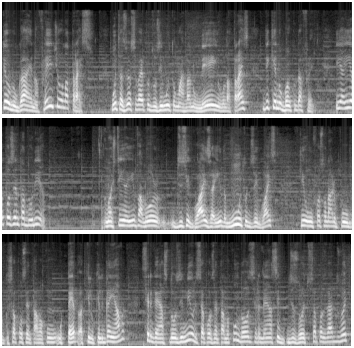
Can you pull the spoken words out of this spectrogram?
teu lugar é na frente ou lá atrás? Muitas vezes você vai produzir muito mais lá no meio ou lá atrás do que no banco da frente. E aí a aposentadoria, nós tínhamos aí valor desiguais ainda, muito desiguais, que um funcionário público se aposentava com o teto, aquilo que ele ganhava, se ele ganhasse 12 mil, ele se aposentava com 12, se ele ganhasse 18, se aposentava com 18,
